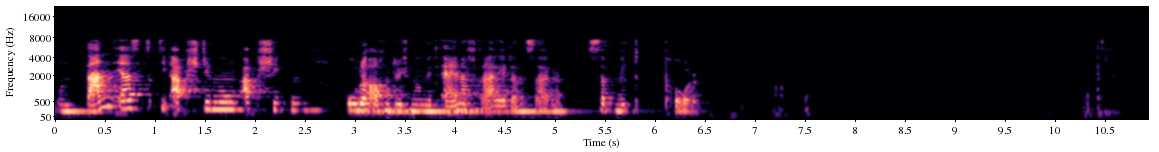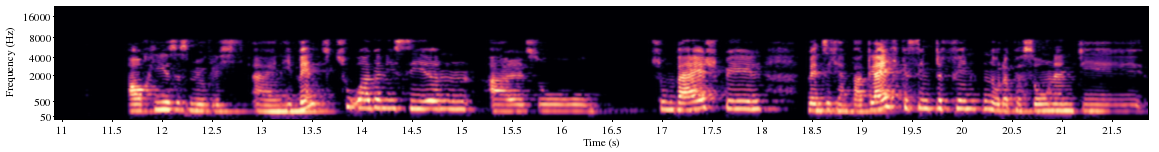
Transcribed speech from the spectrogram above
und dann erst die Abstimmung abschicken oder auch natürlich nur mit einer Frage dann sagen Submit Poll. Auch hier ist es möglich, ein Event zu organisieren, also zum Beispiel, wenn sich ein paar Gleichgesinnte finden oder Personen, die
